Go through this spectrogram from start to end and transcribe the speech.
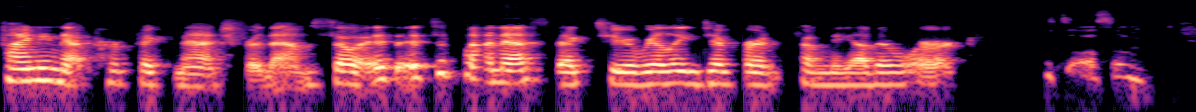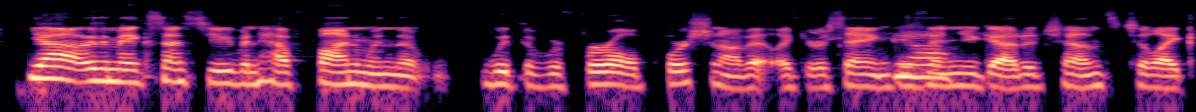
finding that perfect match for them. So it, it's a fun aspect too, really different from the other work. That's awesome. Yeah, it makes sense to even have fun when the with the referral portion of it, like you're saying, because yeah. then you get a chance to like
